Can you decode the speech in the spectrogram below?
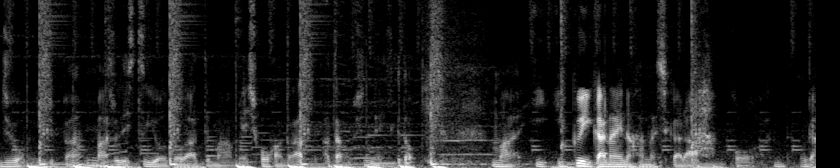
15分20分、うん。まあそれで質疑応答があって、まあ、名刺交換とかああったかもしれないですけどまあい行く行かないの話からこうが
